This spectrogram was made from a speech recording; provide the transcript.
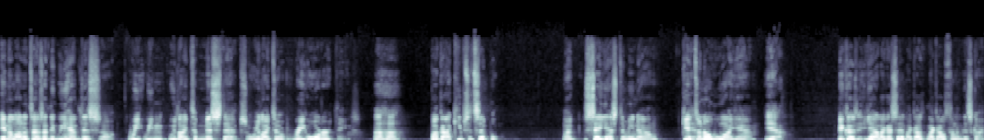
and a lot of times, I think we have this. Uh, we we we like to miss steps or we like to reorder things. Uh huh. But God keeps it simple. Like say yes to me now. Get Yeah. to know who I am. Yeah. Because yeah, like I said, like I was, like I was telling this guy,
